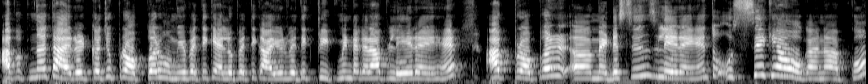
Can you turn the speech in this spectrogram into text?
आप अपना थायराइड का जो proper homeopathic allopathic Ayurvedic treatment अगर आप ले रहे हैं, आप प्रॉपर मेडिसिन ले रहे हैं तो उससे क्या होगा ना आपको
